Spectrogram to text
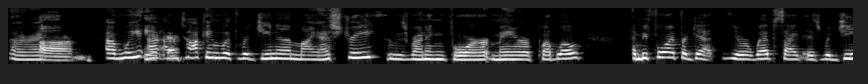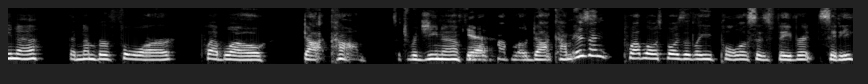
All right. Um, um, we yeah. I, am talking with regina maestri who's running for mayor of pueblo. And before i forget your website is regina the number four pueblo.com so it's regina for pueblo.com isn't pueblo supposedly polis's favorite city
